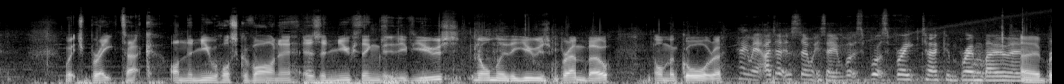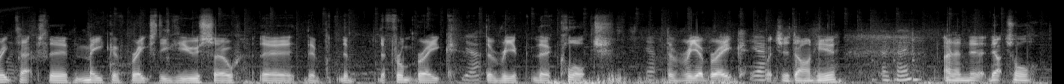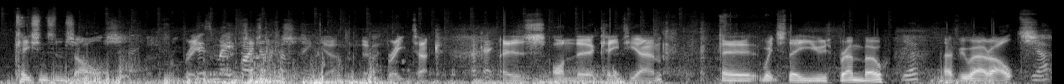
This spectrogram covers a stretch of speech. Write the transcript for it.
Which Braktec on the new Husqvarna is a new thing that they've used. Normally they use Brembo or Magura. Hang on a minute, I don't understand what you're saying. What's what's Braktec and Brembo and Uh, Braktec's the make of brakes they've used. So the the the, the front brake, Yeah. the rear, the clutch, Yeah. the rear brake, Yeah. which is down here, Okay. and then the, the actual casings themselves. the front brake It's made by another company. Yeah, the Braktec Okay. is on the KTM, uh, which they use Brembo. Yeah. Everywhere else, Yeah.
